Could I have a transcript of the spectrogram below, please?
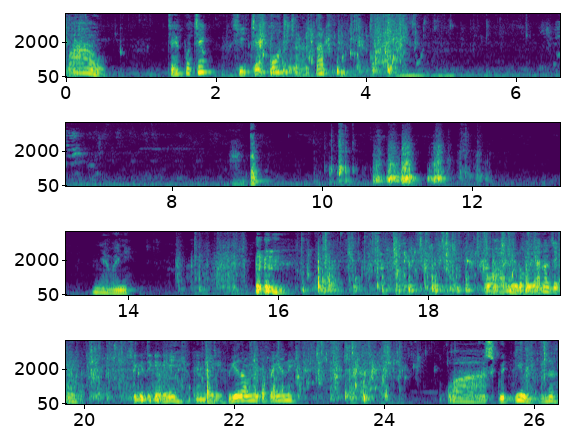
Wow, cepot cek, si cepot mantap. Mantap. Ini apa ini? Wah, ini udah kelihatan cek nih. Segitiga gini yang lagi viral nih topengnya nih. Wah, Squid Game, bener.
